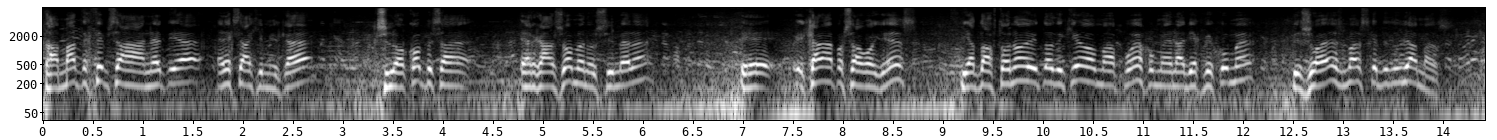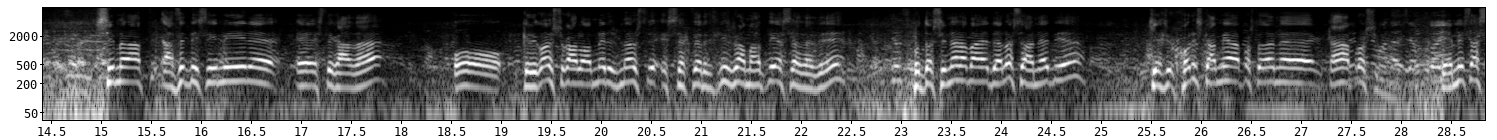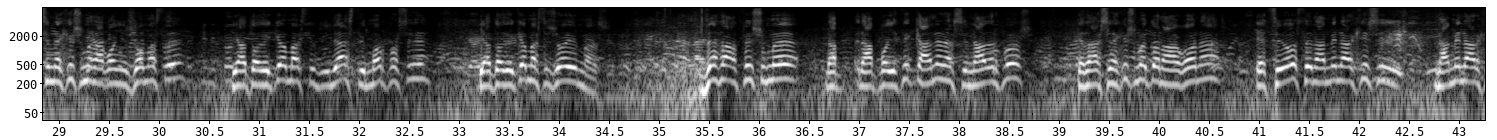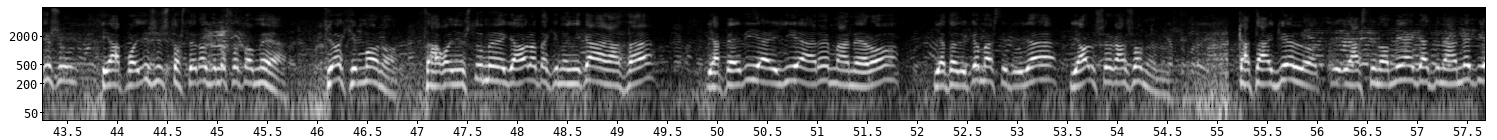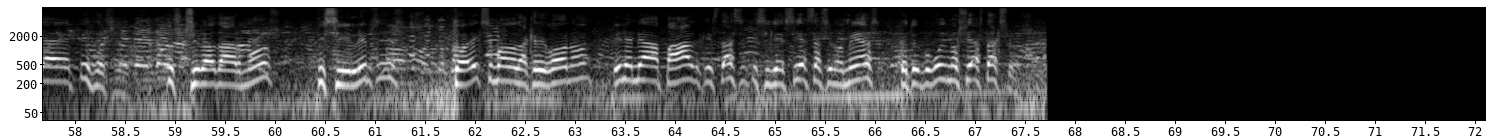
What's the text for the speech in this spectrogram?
Τα μάτια χτύπησαν ανέτεια, έριξαν χημικά, ξυλοκόπησαν εργαζόμενους σήμερα, ε, κάναμε προσαγωγές για το αυτονόητο δικαίωμα που έχουμε να διεκδικούμε τις ζωές μας και τη δουλειά μας. Σήμερα αυτή, αυτή τη στιγμή είναι ε, στη Γαδά ο Γρηγόρης του Καλομήρης μέρος της εκτελεστικής γραμματείας ΕΔΔ που το συνέλαβα εντελώς ανέτεια και χωρίς καμία, πώς το λένε, κανένα πρόσημο. Εμείς θα συνεχίσουμε να αγωνιζόμαστε για το δικαίωμα στη δουλειά, στη μόρφωση, για το δικαίωμα στη ζωή μας. Δεν θα αφήσουμε να, να απολυθεί κανένας συνάδελφος και θα συνεχίσουμε τον αγώνα έτσι ώστε να μην, αρχίσει, να μην αρχίσουν οι απολύσεις στο στενό δημόσιο τομέα. Και όχι μόνο, θα αγωνιστούμε για όλα τα κοινωνικά αγαθά, για παιδεία, υγεία, ρέμα, νερό, για το δικαίωμα στη δουλειά για όλους τους εργαζόμενους. Καταγγέλλω η αστυνομία για την ανέτεια επίθεση, τους ξυλοδαρμούς, τις συλλήψεις, το έξιμο των δακρυγόνων είναι μια απαράδεκτη στάση της ηγεσίας της αστυνομίας και του Υπουργού Δημοσίας Τάξεως.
